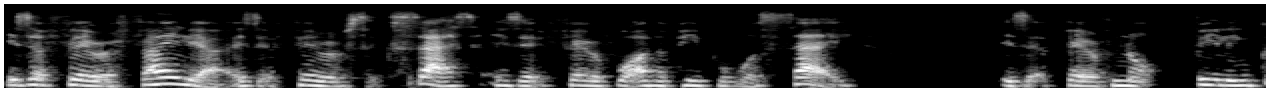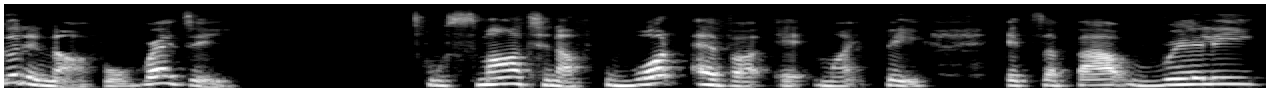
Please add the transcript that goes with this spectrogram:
Is it fear of failure? Is it fear of success? Is it fear of what other people will say? Is it fear of not feeling good enough or ready or smart enough? Whatever it might be, it's about really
